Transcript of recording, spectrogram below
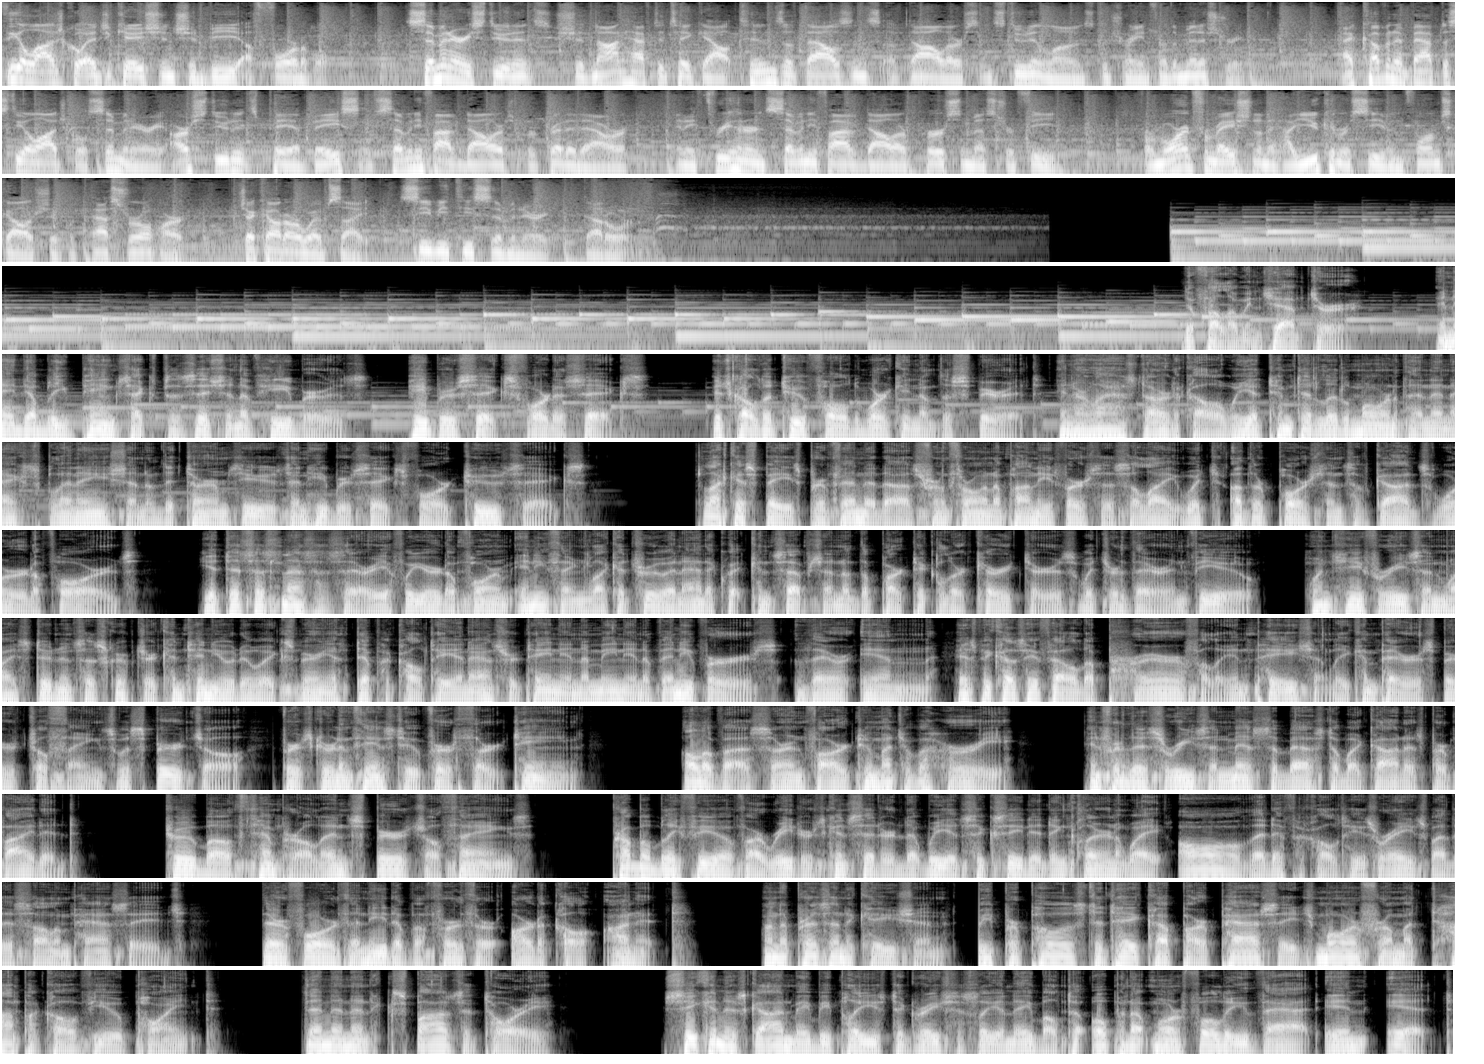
Theological education should be affordable. Seminary students should not have to take out tens of thousands of dollars in student loans to train for the ministry. At Covenant Baptist Theological Seminary, our students pay a base of $75 per credit hour and a $375 per semester fee. For more information on how you can receive informed scholarship with pastoral heart, check out our website, cbtseminary.org. following chapter in A.W. Pink's exposition of Hebrews, Hebrews 6 4 6. It's called a twofold working of the Spirit. In our last article, we attempted little more than an explanation of the terms used in Hebrews 6 4 to 6. Lack of space prevented us from throwing upon these verses the light which other portions of God's Word affords. Yet this is necessary if we are to form anything like a true and adequate conception of the particular characters which are there in view. One chief reason why students of Scripture continue to experience difficulty in ascertaining the meaning of any verse therein is because they fail to prayerfully and patiently compare spiritual things with spiritual. 1 Corinthians 2 verse 13. All of us are in far too much of a hurry, and for this reason miss the best of what God has provided, true both temporal and spiritual things. Probably few of our readers considered that we had succeeded in clearing away all the difficulties raised by this solemn passage, therefore the need of a further article on it. On the present occasion, we propose to take up our passage more from a topical viewpoint than in an expository, seeking as God may be pleased to graciously enable to open up more fully that in it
